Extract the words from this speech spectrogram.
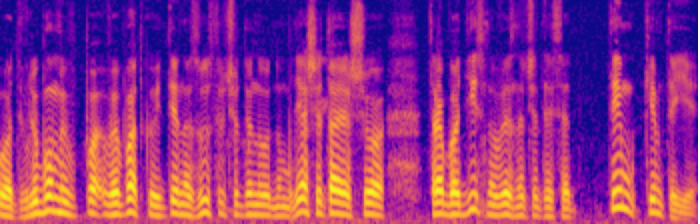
От, в будь-якому випадку йти на зустріч один одному. Я вважаю, що треба дійсно визначитися тим, ким ти є.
